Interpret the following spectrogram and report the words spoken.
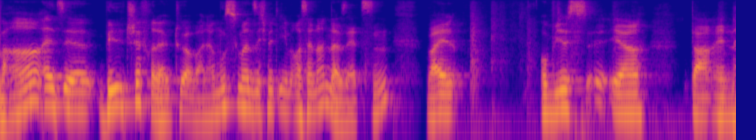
war, als er Bild-Chefredakteur war. Da musste man sich mit ihm auseinandersetzen, weil obvious äh, er da ein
